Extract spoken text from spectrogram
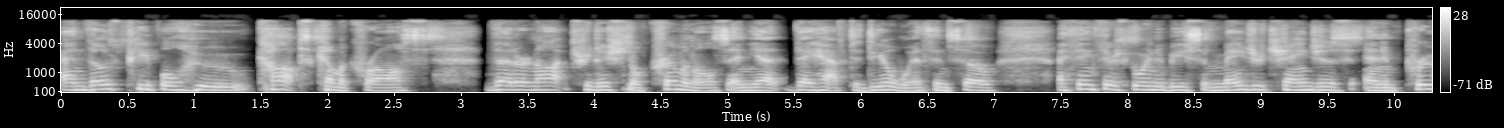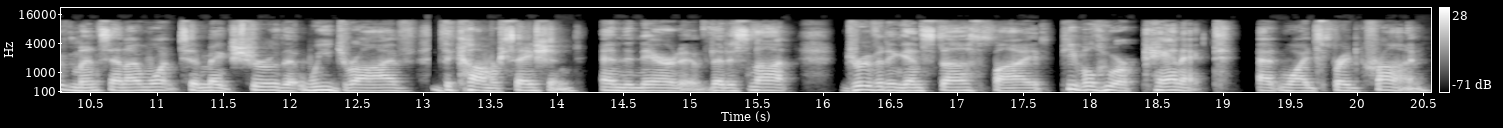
and those people who cops come across that are not traditional criminals and yet they have to deal with. And so I think there's going to be some major changes and improvements. And I want to make sure that we drive the conversation and the narrative that it's not driven against us by people who are panicked at widespread crime.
